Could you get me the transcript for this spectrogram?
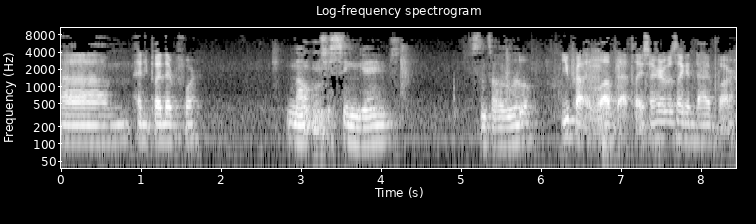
Um, had you played there before? No, just seen games since I was little. You probably loved that place. I heard it was like a dive bar.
